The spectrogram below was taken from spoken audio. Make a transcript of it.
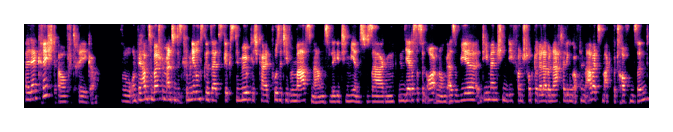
weil der kriegt Aufträge. So, und wir haben zum Beispiel im Antidiskriminierungsgesetz gibt es die Möglichkeit, positive Maßnahmen zu legitimieren, zu sagen, ja, das ist in Ordnung. Also wir, die Menschen, die von struktureller Benachteiligung auf dem Arbeitsmarkt betroffen sind,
